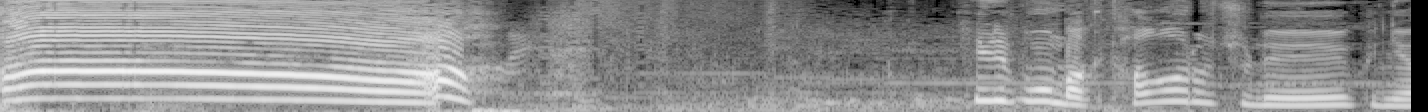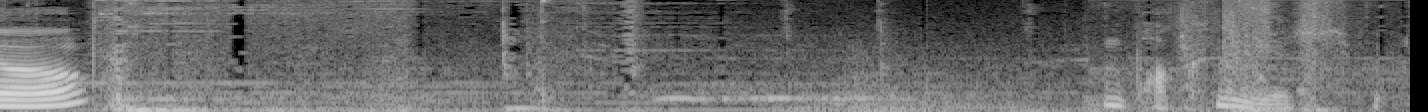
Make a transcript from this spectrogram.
아! 힐보 막 다 걸어주네 그냥 그럼 바크님이야 씨발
